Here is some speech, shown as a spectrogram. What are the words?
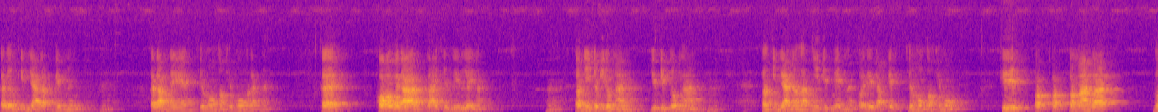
ก็เริ่มกินยาละเม็ดนึงกระดับแน่ชั่วโมงสองชั่วโมงล้วนะก็พอเวลาหลายขึ้นเรื่อยๆนะตอนนี้จะมีโรงงาน ยู่สิบโรงงานต้องกินยาน้ำหลับยี่สิบเม็ดนะก็ได้หลับแค่ชั่วโมงสองชั่วโมง คือประประประมาณว่าโร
